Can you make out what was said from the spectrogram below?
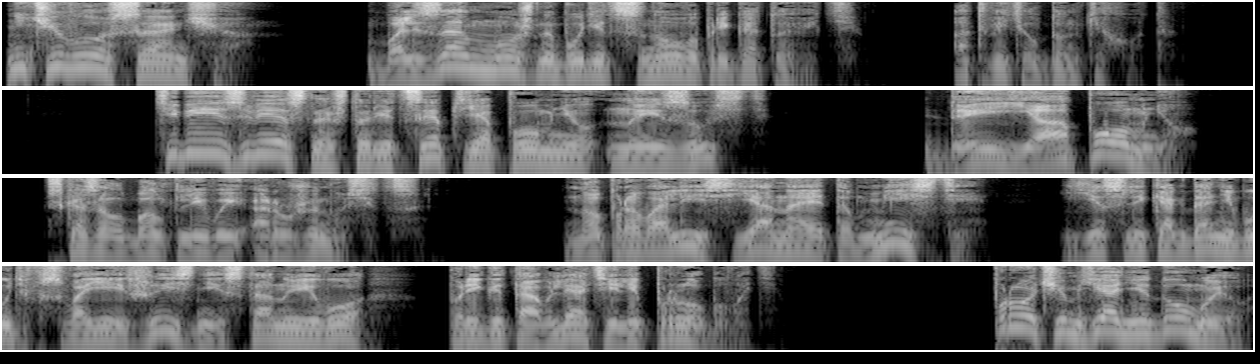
«Ничего, Санчо, бальзам можно будет снова приготовить», — ответил Дон Кихот. Тебе известно, что рецепт я помню наизусть? Да и я помню, сказал болтливый оруженосец. Но провались я на этом месте, если когда-нибудь в своей жизни стану его приготовлять или пробовать. Впрочем, я не думаю,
